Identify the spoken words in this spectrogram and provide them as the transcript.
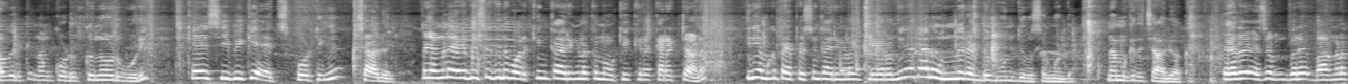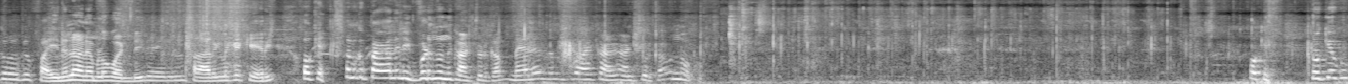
അവർക്ക് നമുക്ക് കൊടുക്കുന്നതോടുകൂടി കെ സി ബിക്ക് എക്സ്പോർട്ടിങ് ചാലുവായി. ഇപ്പോൾ ഞങ്ങൾ ഏകദേശം ഇതിന്റെ വർക്കിംഗ് കാര്യങ്ങളൊക്കെ നോക്കി കറക്റ്റാണ് ഇനി നമുക്ക് പേപ്പേഴ്സും കാര്യങ്ങളൊക്കെ ക്ലിയർ ഒന്ന് ഏതാനും ഒന്ന് രണ്ട് മൂന്ന് ദിവസം കൊണ്ട് നമുക്കിത് ചാലുവാക്കാം. ഏകദേശം ഇവരെ ഭാഗങ്ങളൊക്കെ നോക്കി ഫൈനലാണ് നമ്മൾ വണ്ടിയിൽ ഏതെങ്കിലും സാധനങ്ങളൊക്കെ കയറി ഓക്കെ നമുക്ക് പാനൽ ഇവിടെ നിന്ന് കാണിച്ചു കൊടുക്കാം. മേലെ നമുക്ക് കാണിച്ചു കൊടുക്കാം. ഒന്ന് നോക്കും. ഓക്കെ നോക്കി നോക്കൂ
